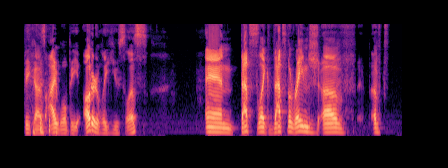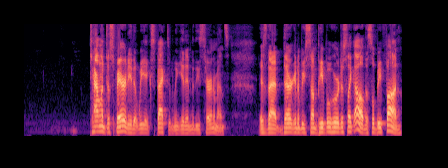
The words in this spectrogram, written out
because I will be utterly useless, and that's like that's the range of of talent disparity that we expect when we get into these tournaments. Is that there are going to be some people who are just like, oh, this will be fun,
